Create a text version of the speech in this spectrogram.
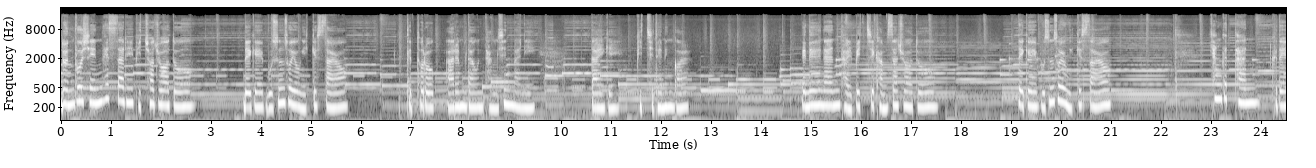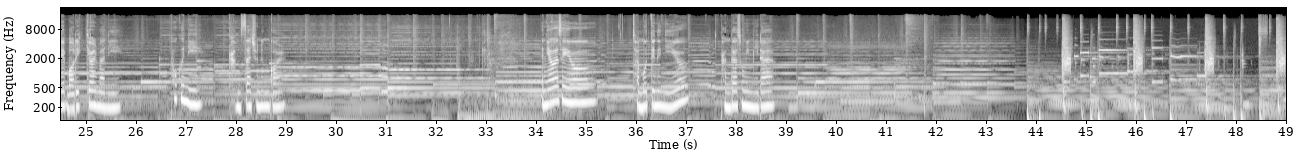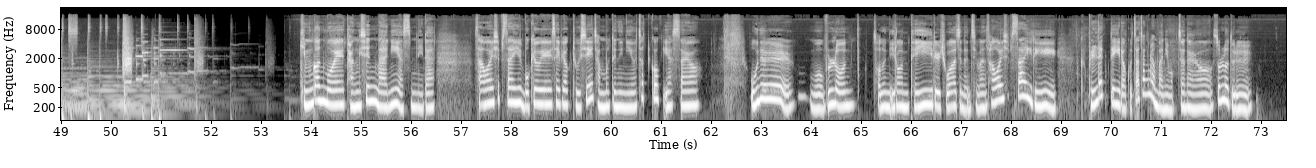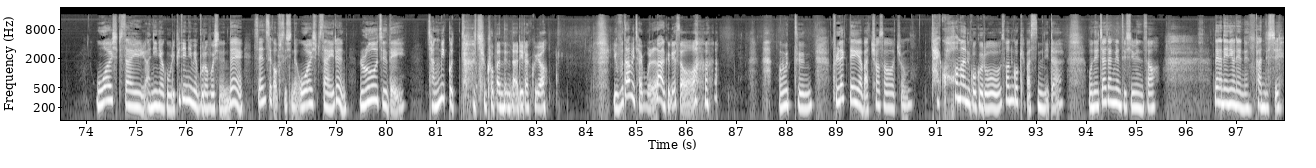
눈부신 햇살이 비춰주어도 내게 무슨 소용이 있겠어요. 그토록 아름다운 당신만이 나에게 빛이 되는 걸. 은은한 달빛이 감싸주어도 내게 무슨 소용 있겠어요. 향긋한 그대의 머릿결만이 포근히 감싸주는 걸. 안녕하세요. 잠 못 드는 이유 강다솜입니다. 김건모의 당신만이였습니다. 4월 14일 목요일 새벽 2시 잠 못 드는 이유 첫 곡이었어요. 오늘 뭐 물론 저는 이런 데이를 좋아하진 않지만 4월 14일이 그 블랙데이라고 짜장면 많이 먹잖아요. 솔로들을. 5월 14일 아니냐고 우리 피디님이 물어보시는데 센스가 없으시네. 5월 14일은 로즈데이. 장미꽃 주고받는 날이라고요. 유부남이 잘 몰라. 그래서 아무튼 블랙데이에 맞춰서 좀 달콤한 곡으로 선곡해봤습니다. 오늘 짜장면 드시면서 내가 내년에는 반드시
